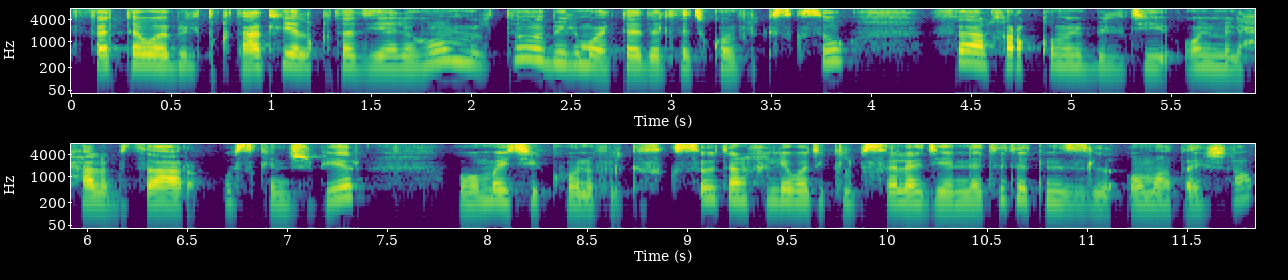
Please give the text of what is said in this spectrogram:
فالتوابل تقطعت لي اللقطه ديالهم التوابل المعتاده تتكون في الكسكسو فالخرقوم البلدي والملحة البزار والسكنجبير هما تيكونوا في الكسكسو. تنخليو هذيك البصيله ديالنا حتى تنزل ومطيشة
